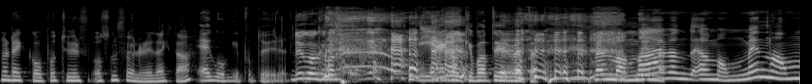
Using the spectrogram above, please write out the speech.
Når dere går på tur, Åssen føler de dere da? Jeg går ikke på tur. Du går ikke på tur? Jeg går ikke på tur, vet du. Men mannen din Nei, men mannen min, han,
